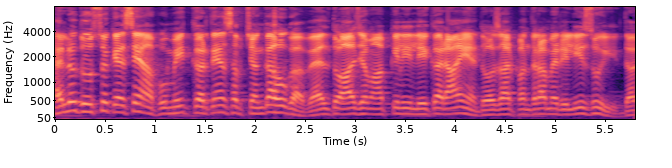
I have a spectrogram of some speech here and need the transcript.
हेलो दोस्तों, कैसे हैं आप? उम्मीद करते हैं सब चंगा होगा। वेल तो आज हम आपके लिए लेकर आए हैं। 2015 में रिलीज़ हुई the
